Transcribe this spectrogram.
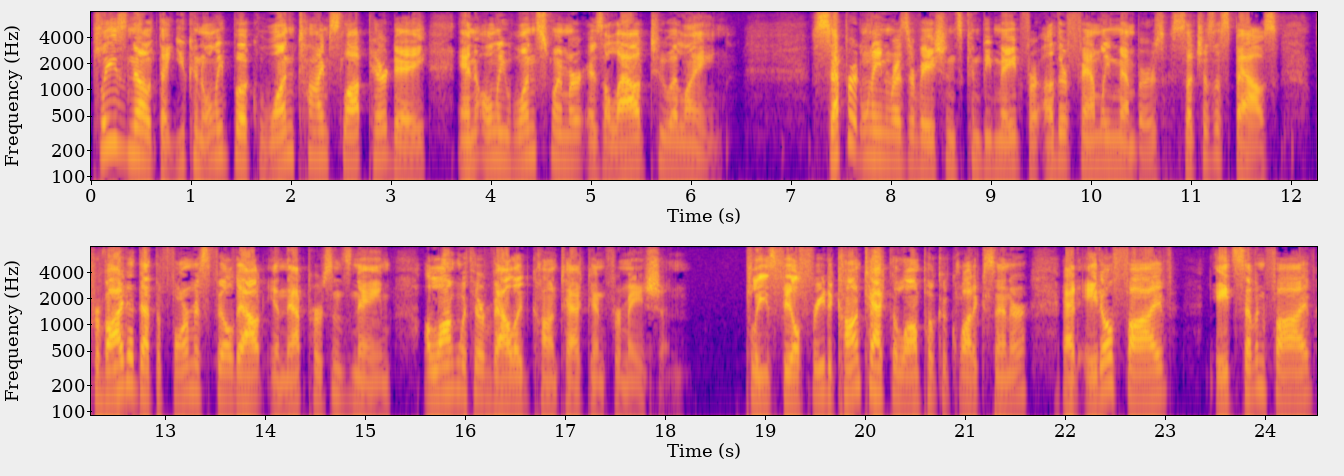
please note that you can only book one time slot per day and only one swimmer is allowed to a lane. Separate lane reservations can be made for other family members, such as a spouse, provided that the form is filled out in that person's name along with their valid contact information. Please feel free to contact the Lompoc Aquatic Center at 805 875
